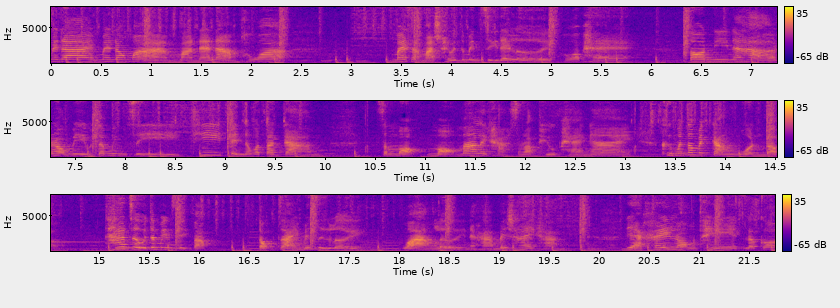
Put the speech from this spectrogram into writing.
ไม่ได้ไม่ต้องมามาแนะนำเพราะว่าไม่สามารถใช้วิตามินซีได้เลย เพราะว่าแพ้ ตอนนี้นะคะ เรามีวิตามินซีที่เป็นนวัตกรรมสเหมาะเหมาะมากเลยค่ะสำหรับผิวแพ้ง่าย คือไม่ต้องไปกังวลแบบ ถ้าเจอวิตามินซีปั๊บตกใจไม่ซื้อเลยวางเลยนะคะ ไม่ใช่ค่ะ อยากให้ลองเทสแล้วก็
